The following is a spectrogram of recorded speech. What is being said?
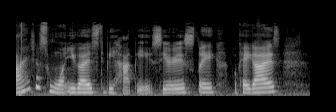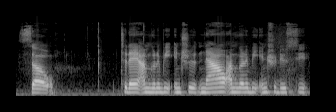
I just want you guys to be happy. Seriously. Okay, guys? So, today I'm going to be intro now I'm going to be introducing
